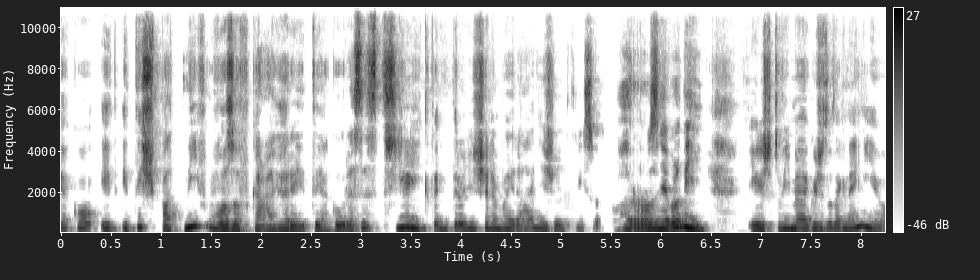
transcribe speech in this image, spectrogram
jako i, i ty špatný v uvozovkách hry, ty jako kde se střílí, který ty rodiče nemají rádi, že jsou hrozně blbý, i když to víme, jako, že to tak není, jo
